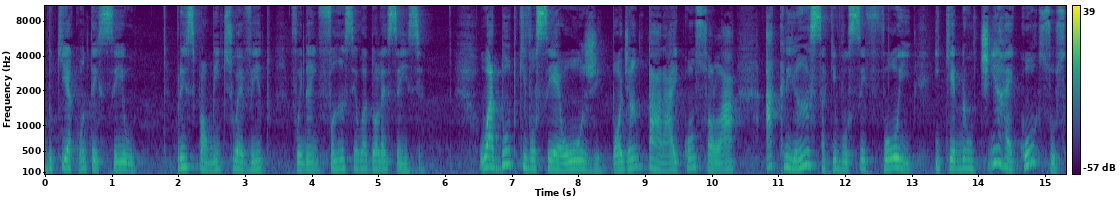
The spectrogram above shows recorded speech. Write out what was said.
do que aconteceu, principalmente se o evento foi na infância ou adolescência. O adulto que você é hoje pode amparar e consolar a criança que você foi e que não tinha recursos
